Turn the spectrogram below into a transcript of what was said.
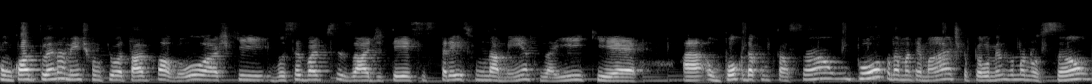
concordo plenamente com o que o Otávio falou. Acho que você vai precisar de ter esses três fundamentos aí, que é a, um pouco da computação, um pouco da matemática, pelo menos uma noção,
